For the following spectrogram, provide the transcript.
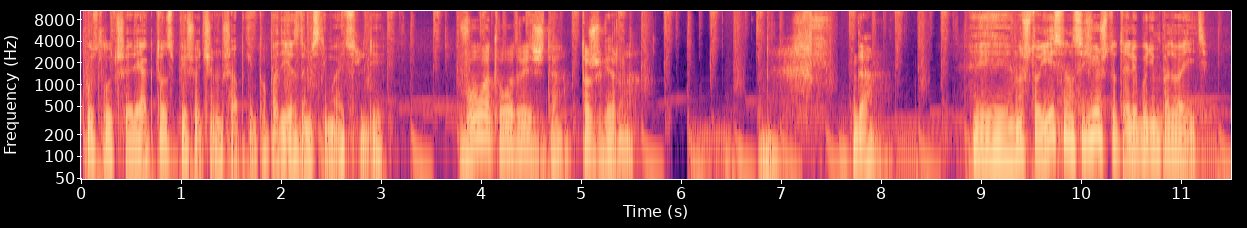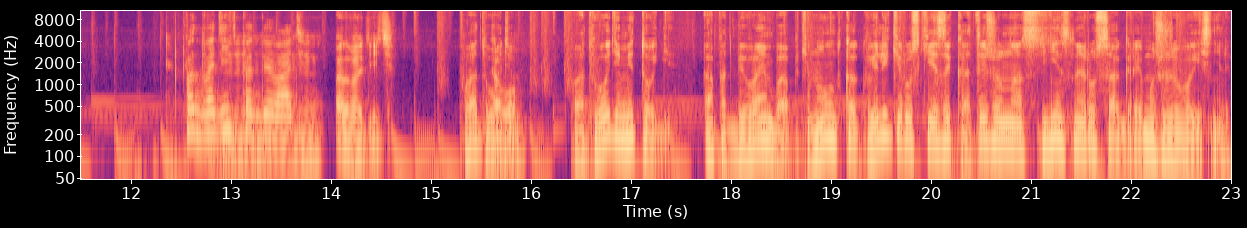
пусть лучше Реактос пишут, чем шапки по подъездам снимают с людей. Вот, вот, видишь, да. Тоже верно. Да. И, ну что, есть у нас еще что-то или будем подводить? Подводить, подбивать. Подводить. Подводим. Кого? Подводим итоги а подбиваем бабки. Ну, вот как, великий русский язык, а ты же у нас единственный русак, Грей, мы же уже выяснили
